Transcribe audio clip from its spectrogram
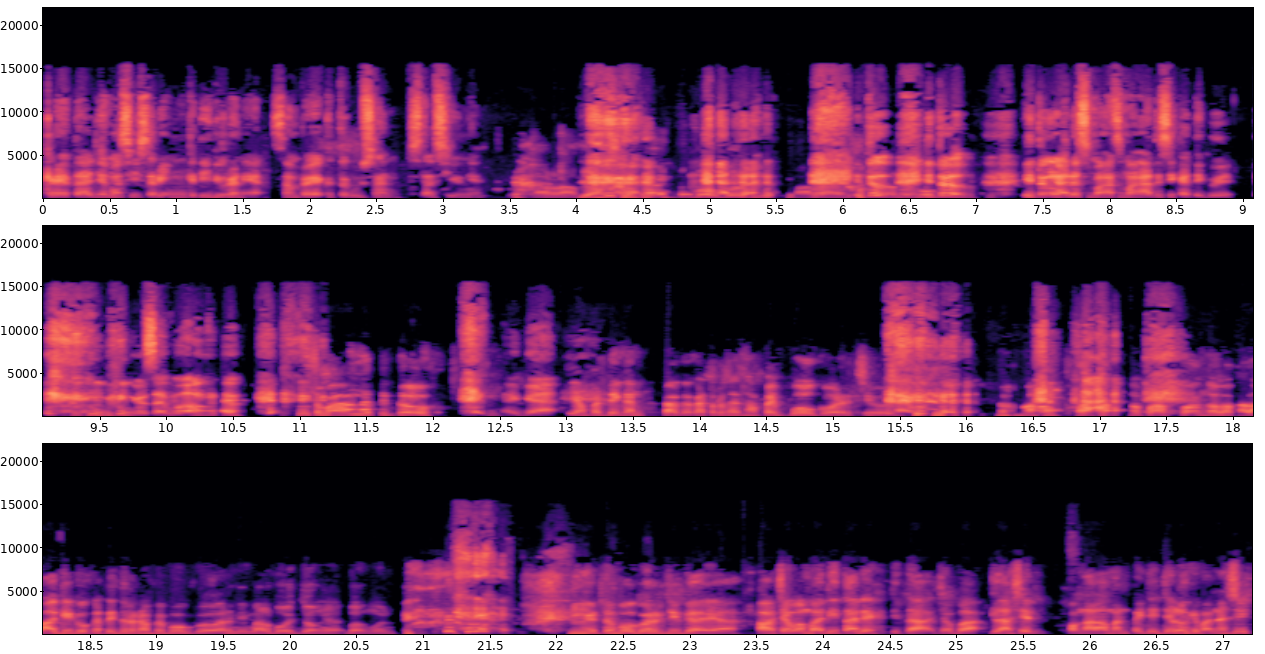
kereta aja masih sering ketiduran ya, sampai keterusan stasiunnya. parah. Ya. Bogor gitu, parah. Itu- itu. Itu nggak ada semangat-semangatnya sih kata gue. Nggak usah bohong, Tok. semangat itu Enggak. yang penting kan kagak keterusan sampai Bogor cuy nggak apa-apa nggak apa-apa nggak bakal lagi gue ketiduran sampai Bogor Minimal bojong ya, bangun. Itu Bogor juga ya. Oh, coba Mbak Dita deh. Dita, coba jelasin pengalaman PJJ lu gimana sih?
